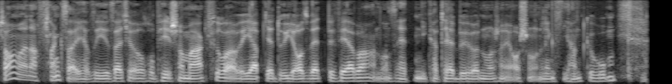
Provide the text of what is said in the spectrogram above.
Schauen wir mal nach Frankreich. Also ihr seid ja europäischer Marktführer, aber ihr habt ja durchaus Wettbewerber. Ansonsten hätten die Kartellbehörden wahrscheinlich auch schon längst die Hand gehoben. Mhm.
